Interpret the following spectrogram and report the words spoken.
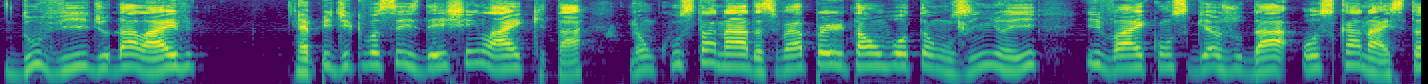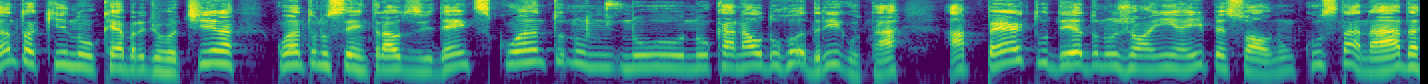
do vídeo, da live é pedir que vocês deixem like, tá? Não custa nada, você vai apertar um botãozinho aí e vai conseguir ajudar os canais, tanto aqui no Quebra de Rotina, quanto no Central dos Videntes, quanto no, no, no, canal do Rodrigo, tá? Aperta o dedo no joinha aí, pessoal, não custa nada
